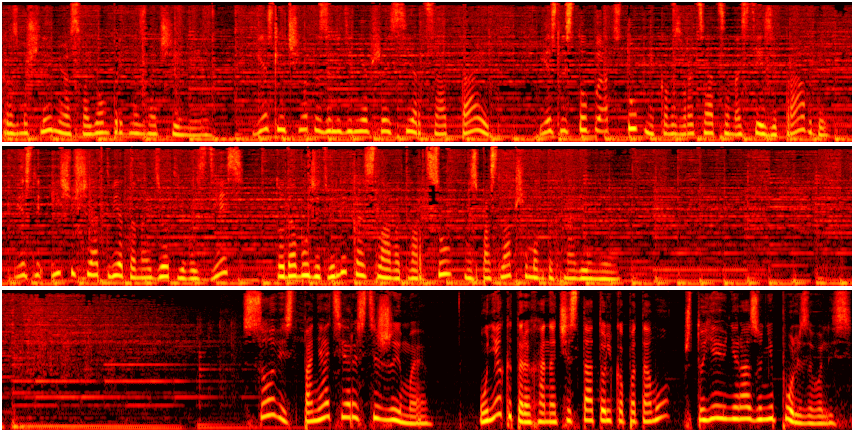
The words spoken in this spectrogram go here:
к размышлению о своем предназначении. Если чье-то заледеневшее сердце оттает, если стопы отступника возвратятся на стези правды, если ищущий ответа найдет его здесь, то да будет великая слава Творцу, неспославшему вдохновение. Совесть – понятие растяжимое. У некоторых она чиста только потому, что ею ни разу не пользовались.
